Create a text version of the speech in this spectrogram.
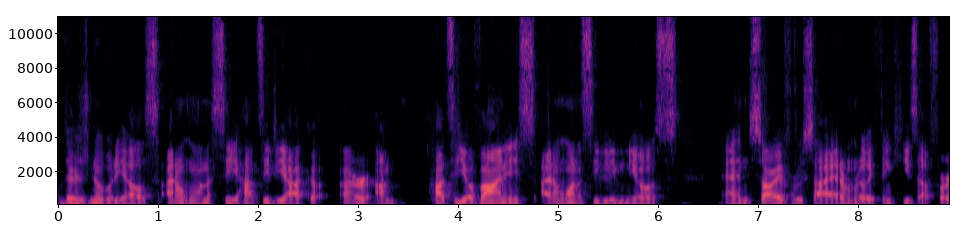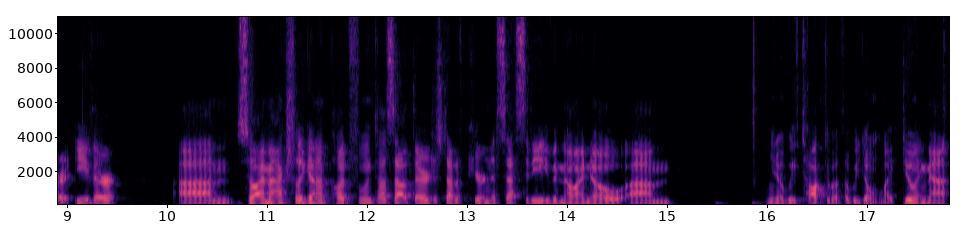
there's nobody else. I don't want to see Hatzidiaka or um Hatzigiovannis. I don't want to see Limnios. And sorry, Vrusai, I don't really think he's up for it either. Um, so I'm actually going to put Fountas out there just out of pure necessity, even though I know, um, you know, we've talked about that we don't like doing that.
